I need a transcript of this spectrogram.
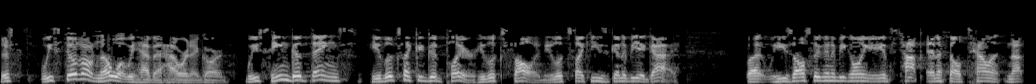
There's, we still don't know what we have at Howard at guard. We've seen good things. He looks like a good player. He looks solid. He looks like he's going to be a guy. But he's also going to be going against top NFL talent, not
